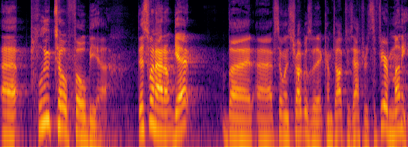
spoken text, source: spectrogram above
uh, plutophobia. This one I don't get, but uh, if someone struggles with it, come talk to us after. It's the fear of money.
